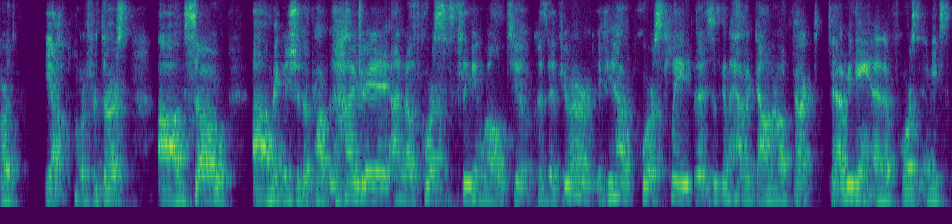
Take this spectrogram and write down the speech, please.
Or yeah, hunger for thirst. Um, so uh, making sure they're properly hydrated, and of course sleeping well too. Because if you're if you have poor sleep, this is going to have a domino effect to everything, and of course it makes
